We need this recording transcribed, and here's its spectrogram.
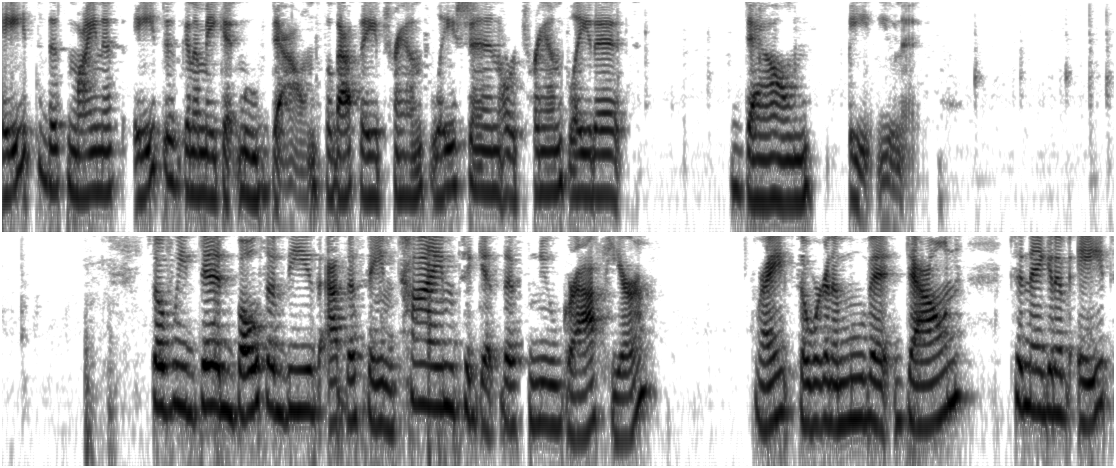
8, this minus 8 is going to make it move down. So that's a translation or translate it down 8 units. So if we did both of these at the same time to get this new graph here, right? So we're going to move it down to negative 8,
